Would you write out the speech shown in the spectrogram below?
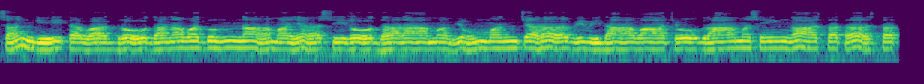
सङ्गीतवद्रोदनवदुन्नमय शिरोधरां व्युमञ्चः विविधा वाचो ग्रामसिंहास्ततस्तत।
